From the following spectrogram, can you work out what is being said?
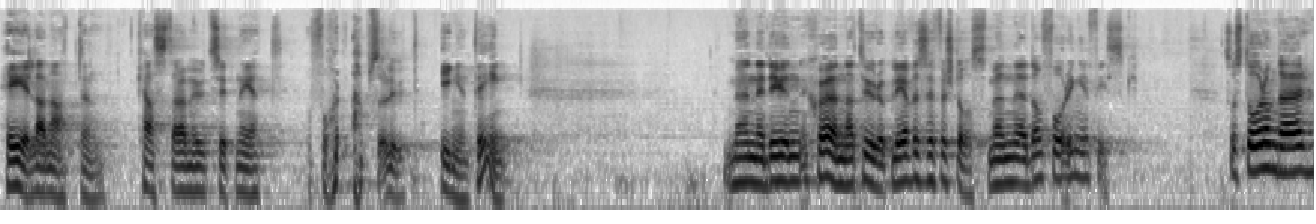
Hela natten kastar de ut sitt nät och får absolut ingenting. Men det är ju en skön naturupplevelse förstås, men eh, de får ingen fisk. Så står de där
